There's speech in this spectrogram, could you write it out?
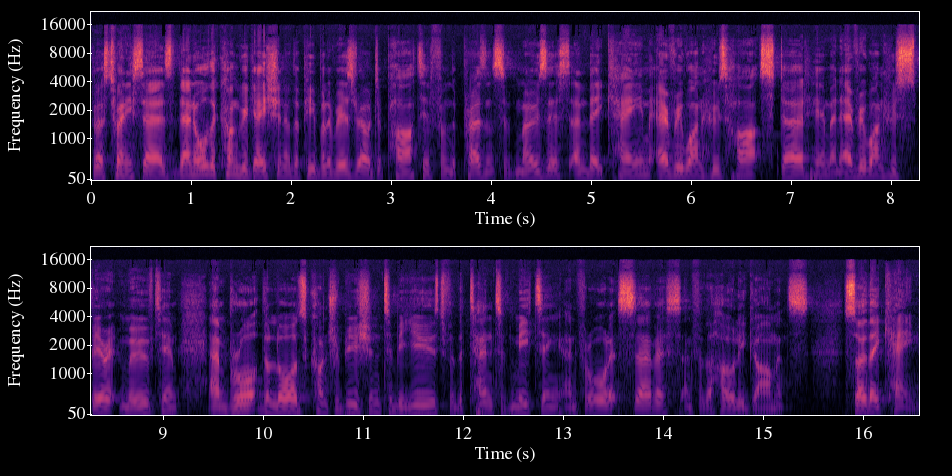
Verse 20 says, Then all the congregation of the people of Israel departed from the presence of Moses, and they came, everyone whose heart stirred him, and everyone whose spirit moved him, and brought the Lord's contribution to be used for the tent of meeting, and for all its service, and for the holy garments. So they came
